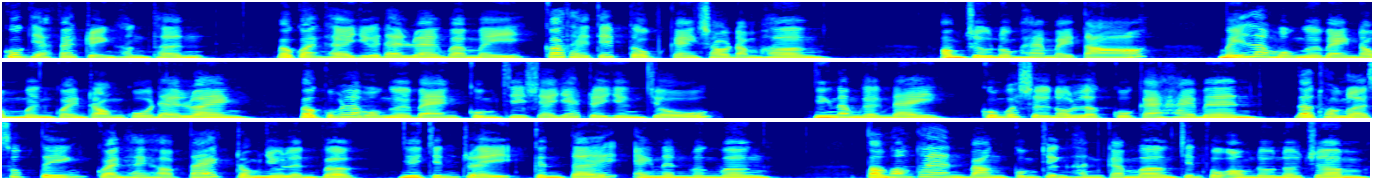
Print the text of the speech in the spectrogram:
quốc gia phát triển hưng thịnh và quan hệ giữa Đài Loan và Mỹ có thể tiếp tục càng sâu đậm hơn. Ông Trương Đông Hàm bày tỏ, Mỹ là một người bạn đồng minh quan trọng của Đài Loan và cũng là một người bạn cùng chia sẻ giá trị dân chủ. Những năm gần đây, cùng với sự nỗ lực của cả hai bên, đã thuận lợi xúc tiến quan hệ hợp tác trong nhiều lĩnh vực như chính trị, kinh tế, an ninh v.v. Tổng thống Thái Anh Văn cũng chân thành cảm ơn chính phủ ông Donald Trump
